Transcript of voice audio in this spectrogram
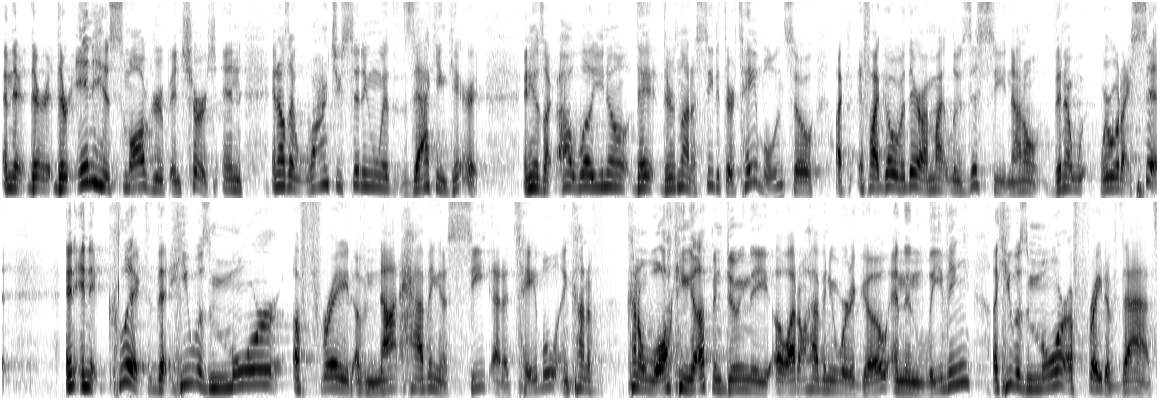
And they're, they're, they're in his small group in church. And, and I was like, why aren't you sitting with Zach and Garrett? And he was like, oh, well, you know, they, there's not a seat at their table. And so, like, if I go over there, I might lose this seat. And I don't, then I, where would I sit? And, and it clicked that he was more afraid of not having a seat at a table and kind of kind of walking up and doing the, oh, I don't have anywhere to go, and then leaving. Like he was more afraid of that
